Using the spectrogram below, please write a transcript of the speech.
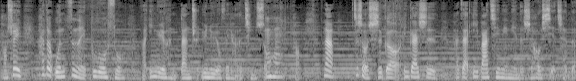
好，所以他的文字呢也不啰嗦。啊，音乐很单纯，韵律又非常的轻松。嗯哼，好，那这首诗歌应该是他在一八七零年的时候写成的。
